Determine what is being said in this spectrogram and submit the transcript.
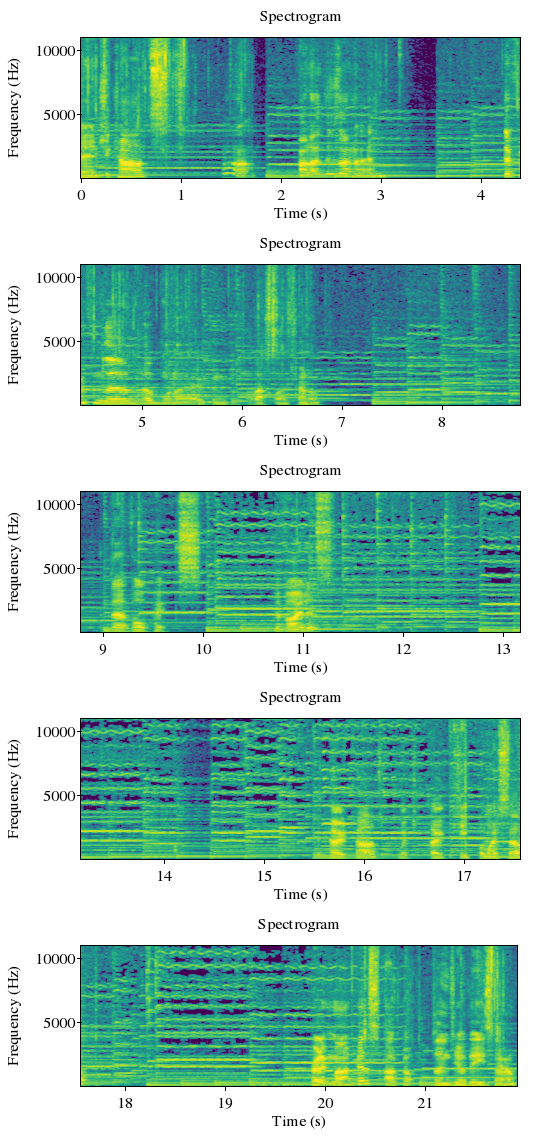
Energy cards. Oh, I like the design end. Different from the other one I opened last live channel. The Vulpix dividers. The code card, which I keep for myself. Acrylic markers, I've got plenty of these now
